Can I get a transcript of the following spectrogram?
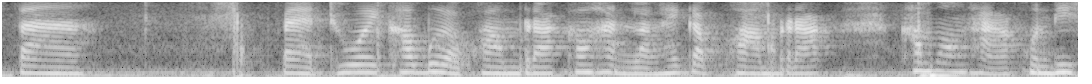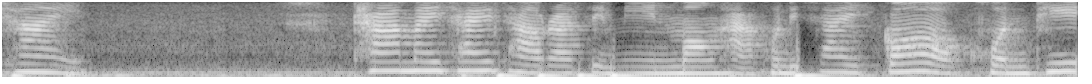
Star แปดถ้วยเขาเบื่อความรักเขาหันหลังให้กับความรักเขามองหาคนที่ใช่ ถ้าไม่ใช่ชาวราศีมีนมองหาคนที่ใช่ ก็คนที่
